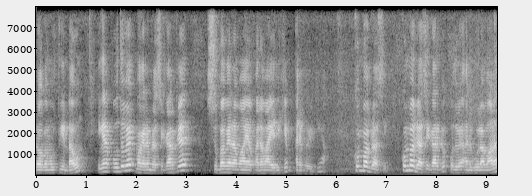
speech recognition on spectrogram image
രോഗമുക്തി ഉണ്ടാവും. ഇങ്ങനെ പൊതുവെ മകരം രാശിക്കാർക്ക് ശുഭകരമായ ഫലമായിരിക്കും അനുഭവിക്കുക. കുംഭം രാശി. കുംഭം രാശിക്കാർക്ക് പൊതുവെ അനുകൂലമാണ്.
